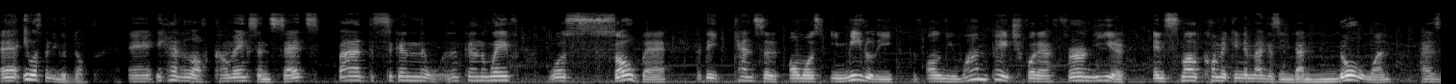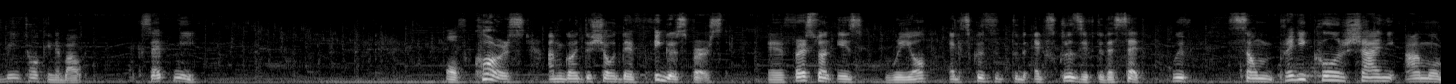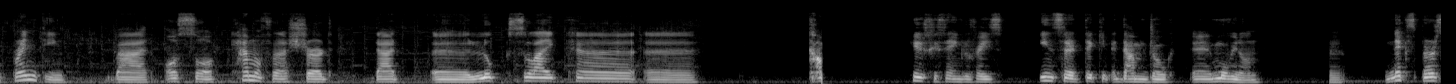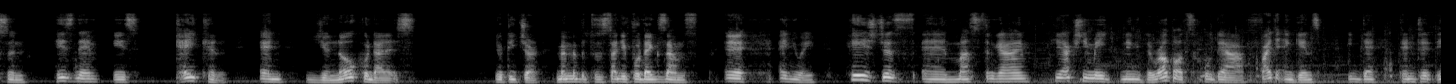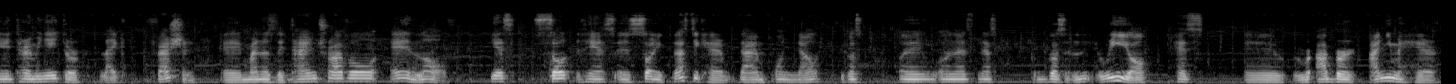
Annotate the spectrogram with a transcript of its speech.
Uh, it was pretty good though. Uh, it had a lot of comics and sets, but the second, second wave was so bad that they cancelled almost immediately with only one page for their third year and small comic in the magazine that no one has been talking about, except me. Of course, I'm going to show the figures first. Uh, first one is Ryo, exclusive to the exclusive to the set, with some pretty cool shiny armor printing, but also camouflage shirt that uh, looks like uh, uh Here's his angry face. Insert taking a dumb joke. Uh, moving on. Uh, next person. His name is Taken. And you know who that is. Your teacher. Remember to study for the exams. Uh, anyway, he's just a master guy. He actually made the robots who they are fighting against in the Terminator like fashion. Uh, minus the time travel and love. Yes, so he has a solid plastic hair that I'm pointing out because uh, because Ryo has uh, rubber anime hair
